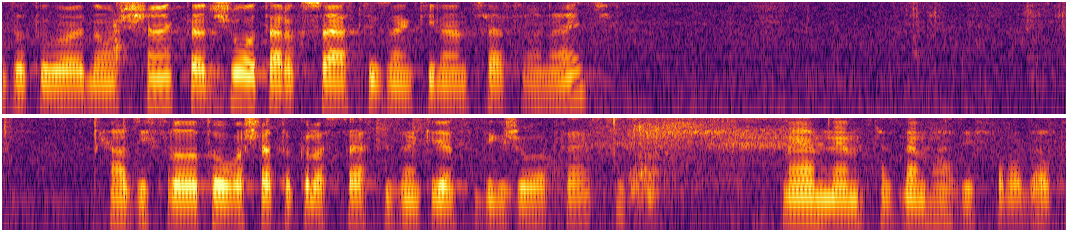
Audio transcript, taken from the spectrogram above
ez a tulajdonság. Tehát Zsoltárok 119.71. Házi feladat olvassátok el a 119. Zsoltárt. Nem, nem, ez nem házi feladat,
